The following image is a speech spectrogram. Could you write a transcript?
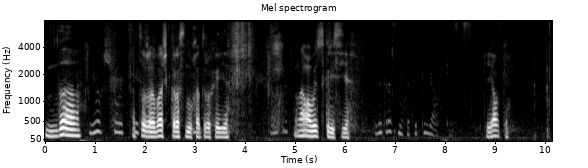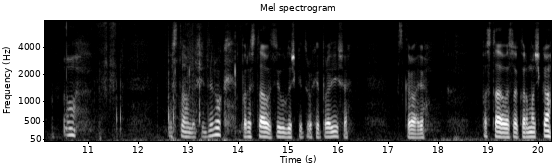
Да. Я в шоці. А теж, бач, краснуха трохи є. Це не краснуха, Вона, мабуть, скрізь є. це не краснуха, це піявки. Піявки. О. Поставлю фідерок, переставив ці удочки трохи правіше з краю. Поставив ось кормачка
